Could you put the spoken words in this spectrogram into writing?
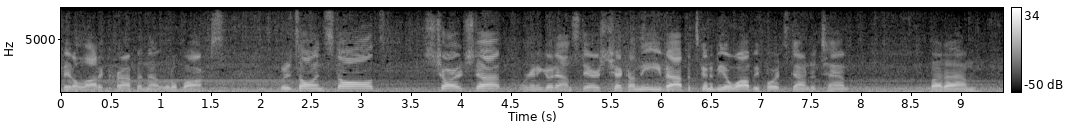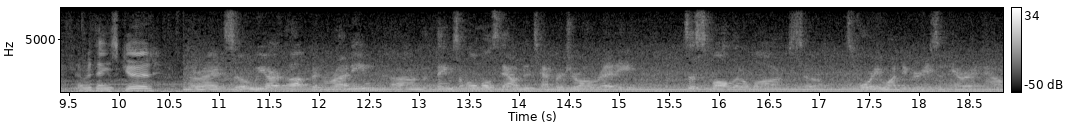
fit a lot of crap in that little box. But it's all installed, it's charged up. We're gonna go downstairs, check on the evap. It's gonna be a while before it's down to temp. But um, everything's good. All right, so we are up and running. Um, the thing's almost down to temperature already. It's a small little box, so it's 41 degrees in here right now.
